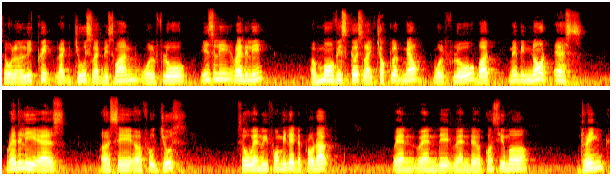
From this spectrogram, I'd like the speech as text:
So a liquid like juice like this one will flow easily, readily. A more viscous like chocolate milk will flow, but maybe not as readily as uh, say a fruit juice. So when we formulate the product, when when the when the consumer drink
